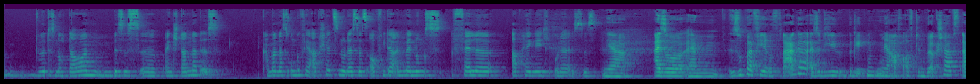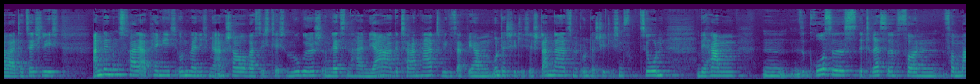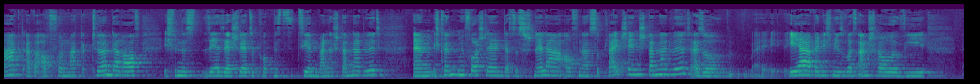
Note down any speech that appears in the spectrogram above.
wird es noch dauern, bis es äh, ein Standard ist? Kann man das ungefähr abschätzen oder ist das auch wieder Anwendungsfälle abhängig oder ist es? Ja, also ähm, super faire Frage. Also die begegnet mir auch oft in Workshops, aber tatsächlich anwendungsfallabhängig und wenn ich mir anschaue, was sich technologisch im letzten halben Jahr getan hat. Wie gesagt, wir haben unterschiedliche Standards mit unterschiedlichen Funktionen. Wir haben ein großes Interesse von, vom Markt, aber auch von Marktakteuren darauf. Ich finde es sehr, sehr schwer zu prognostizieren, wann es Standard wird. Ähm, ich könnte mir vorstellen, dass es schneller auf einer Supply Chain Standard wird. Also äh, eher, wenn ich mir sowas anschaue wie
